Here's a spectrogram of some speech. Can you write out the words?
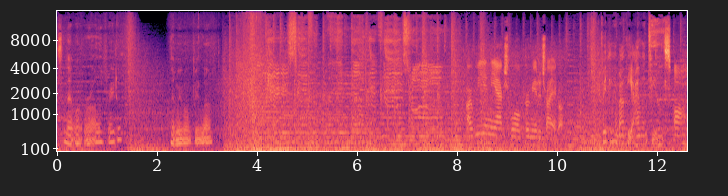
Isn't that what we're all afraid of? That we won't be loved. Are we in the actual Bermuda Triangle? Everything about the island feels off.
